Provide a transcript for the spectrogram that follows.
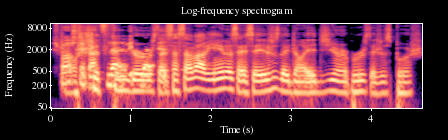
je pense que j'étais parti là. ça, ça servait à rien, là. Ça essayait juste d'être genre edgy un peu, c'était juste push.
